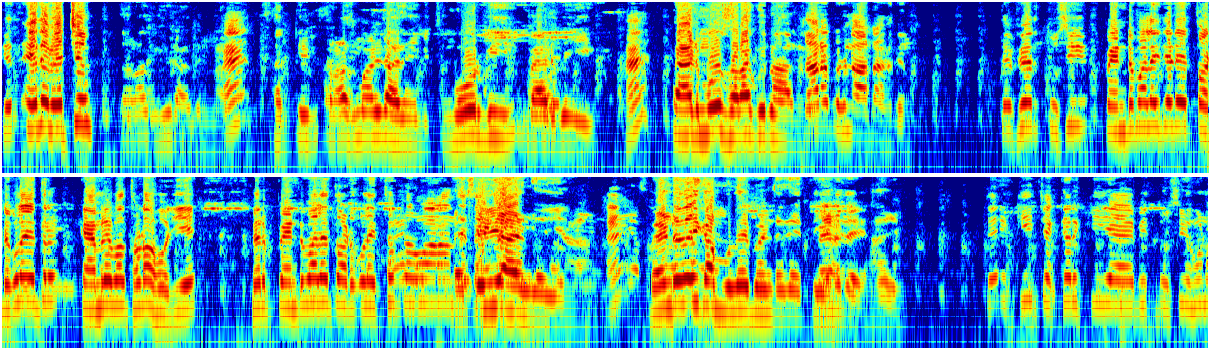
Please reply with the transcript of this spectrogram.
ਕਿ ਇਹਦੇ ਵਿੱਚ? ਸਾਰਾ ਕੁਝ ਰੱਖ ਦੇਣਾ ਹੈ? ਸੱਤੀ ਸਾਰਾ ਸਮਾਨ ਰੱਖ ਦੇਣਾ ਵਿੱਚ। ਮੋਰ ਵੀ ਬੈਡ ਵੀ। ਹੈ? ਪੈਡ ਮੋਰ ਸਾਰਾ ਕੁਝ ਨਾਲ ਸਾਰਾ ਕੁਝ ਨਾਲ ਰੱਖਦੇ ਹੋ ਤੇ ਫਿਰ ਤੁਸੀਂ ਪਿੰਡ ਵਾਲੇ ਜਿਹੜੇ ਤੁਹਾਡੇ ਕੋਲ ਇੱਧਰ ਕੈਮਰੇ ਵੱਲ ਥੋੜਾ ਹੋ ਜਾਈਏ। ਫਿਰ ਪਿੰਡ ਵਾਲੇ ਤੁਹਾਡੇ ਕੋਲ ਇੱਥੋਂ ਕਰਵਾਉਣਾ ਇੱਥੇ ਵੀ ਆ ਜਾਂਦਾ ਜੀ ਹਾਂ। ਹੈਂ? ਪਿੰਡ ਦੇ ਹੀ ਕੰਮ ਹੁੰਦੇ ਪਿੰਡ ਦੇ ਇੱਥੇ ਹੀ ਆ। ਪਿੰਡ ਦੇ? ਹਾਂਜੀ। ਤੇ ਕੀ ਚੱਕਰ ਕੀ ਹੈ ਵੀ ਤੁਸੀਂ ਹੁਣ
